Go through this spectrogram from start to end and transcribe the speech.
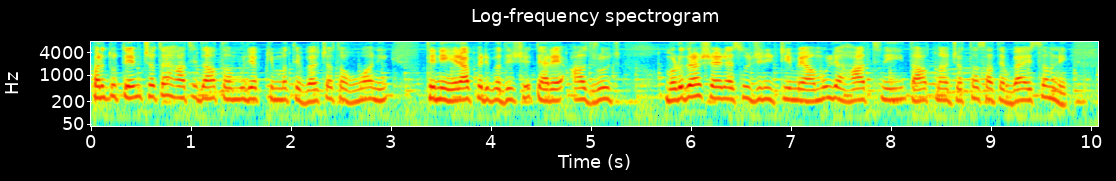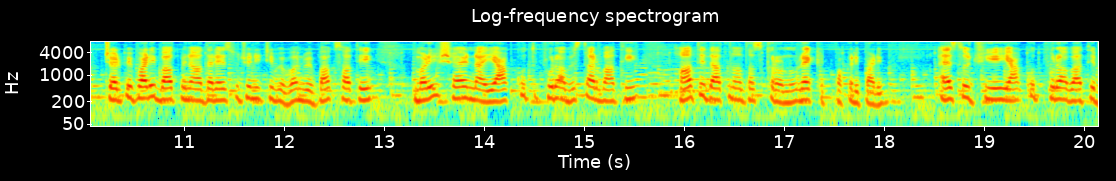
પરંતુ તેમ છતાં હાથી દાંત અમૂલ્ય કિંમતે વેચાતા હોવાની તેની હેરાફેરી વધી છે. ત્યારે આજ રોજ વડોદરા શહેર એસઓજીની ટીમે અમૂલ્ય હાથની દાંતના જથ્થા સાથે બે ઇસમને ઝડપી પાડી. બાતમીના આધારે એસઓજીની ટીમે વન વિભાગ સાથે મળી શહેરના યાકુતપુરા વિસ્તારમાંથી હાથી દાંતના તસ્કરોનું રેકેટ પકડી પાડ્યું. એસઓજીએ યાકુતપુરામાંથી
